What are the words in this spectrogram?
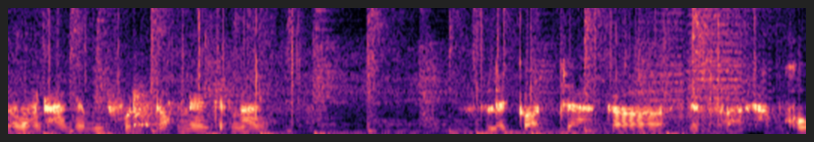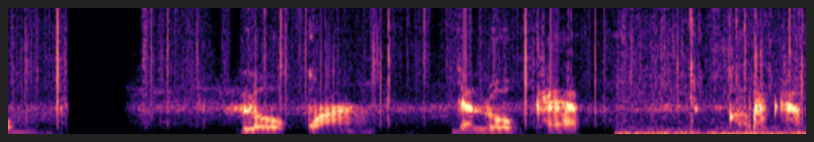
ระหว่างทางจะมีฝนตกแน่จักหน่อย และก่อนจากก็อยากฝากคำคม โลกกว้าง อย่าโลกแคบ ขอบคุณครับ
